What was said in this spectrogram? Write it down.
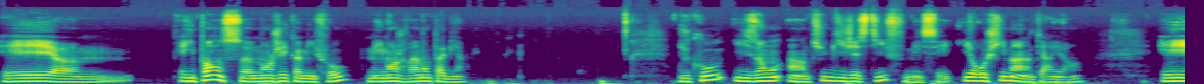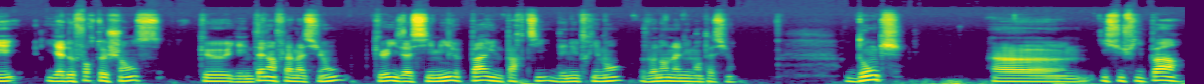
Et, et ils pensent manger comme il faut, mais ils mangent vraiment pas bien. Du coup, ils ont un tube digestif, mais c'est Hiroshima à l'intérieur. Hein. Et il y a de fortes chances qu'il y ait une telle inflammation qu'ils assimilent pas une partie des nutriments venant de l'alimentation. Donc, euh, il suffit pas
